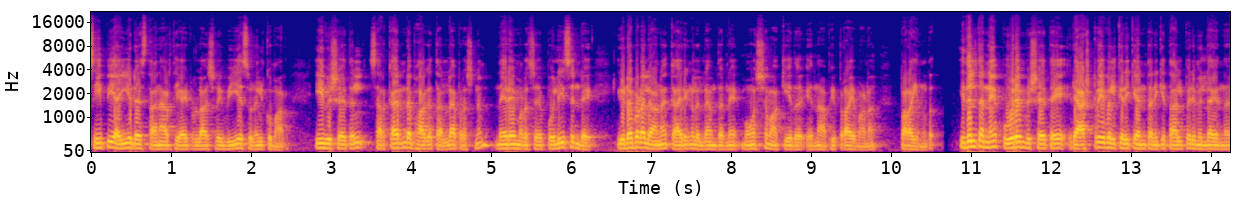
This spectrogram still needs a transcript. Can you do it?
സി പി ഐയുടെ സ്ഥാനാർത്ഥിയായിട്ടുള്ള ശ്രീ വി എസ് സുനിൽകുമാർ ഈ വിഷയത്തിൽ സർക്കാരിന്റെ ഭാഗത്തല്ല പ്രശ്നം. നേരെ മറിച്ച് പോലീസിന്റെ ഇടപെടലാണ് കാര്യങ്ങളെല്ലാം തന്നെ മോശമാക്കിയത് എന്ന അഭിപ്രായമാണ് പറയുന്നത്. ഇതിൽ തന്നെ പൂരം വിഷയത്തെ രാഷ്ട്രീയവൽക്കരിക്കാൻ തനിക്ക് താല്പര്യമില്ല എന്ന്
